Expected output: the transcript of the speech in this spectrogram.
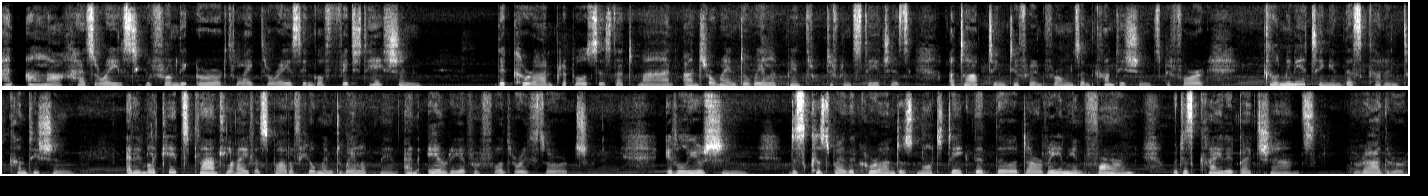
and Allah has raised you from the earth like the raising of vegetation. The Quran proposes that man underwent development through different stages, adopting different forms and conditions before culminating in this current condition. It implicates plant life as part of human development, an area for further research. Evolution, discussed by the Quran, does not take the, the Darwinian form, which is guided by chance. Rather,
